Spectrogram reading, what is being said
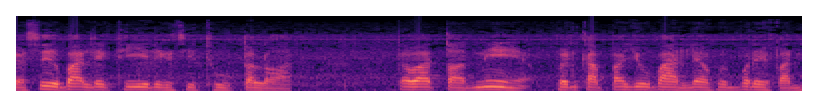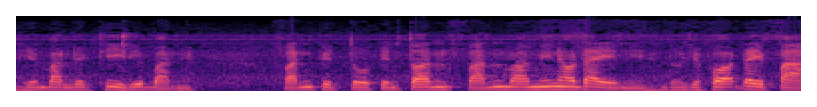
ก็ซื้อบ้านเลขที่นี่ก็สิถูกตลอด แต่ว่าตอนนี้เพิ่นกลับมาอยู่บ้านแล้วเพิ่นบ่ได้ฝันเห็นบ้านเลขที่ที่บ้านนี่ฝันเป็นตัวเป็นตอนฝันว่ามีแนวได้นี่ โดยเฉพาะได้ป่า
